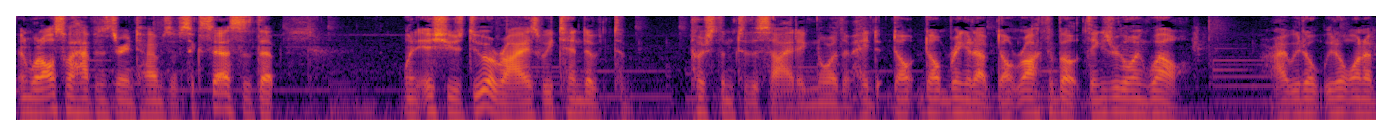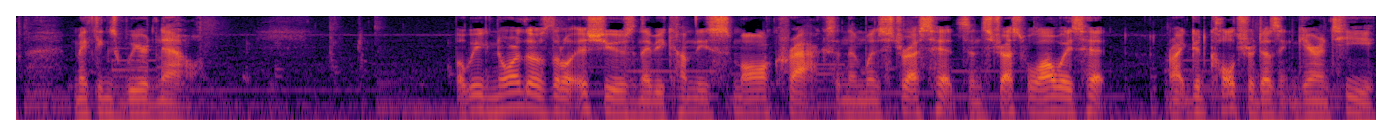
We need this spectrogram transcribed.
And what also happens during times of success is that when issues do arise, we tend to, to push them to the side, ignore them. Hey, don't don't bring it up. Don't rock the boat. Things are going well. All right, we don't we don't want to make things weird now. But we ignore those little issues and they become these small cracks. And then when stress hits, and stress will always hit, right? Good culture doesn't guarantee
